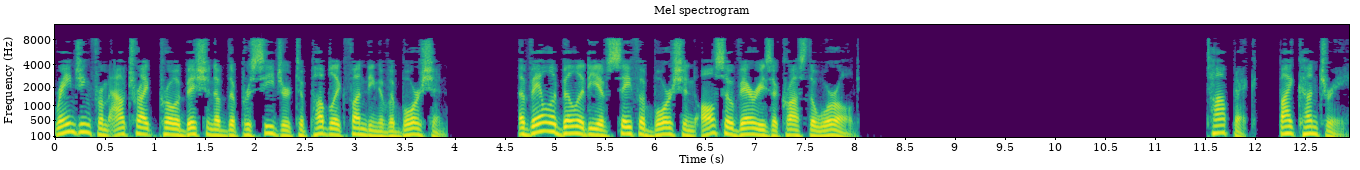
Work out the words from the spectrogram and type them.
ranging from outright prohibition of the procedure to public funding of abortion. Availability of safe abortion also varies across the world. By country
